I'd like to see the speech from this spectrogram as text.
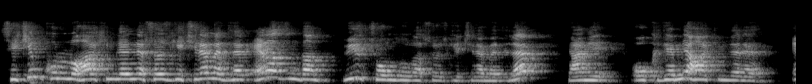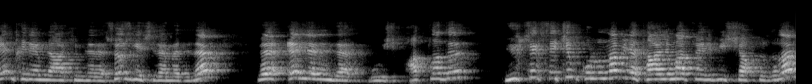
seçim kurulu hakimlerine söz geçiremediler. En azından büyük çoğunluğuna söz geçiremediler. Yani o kıdemli hakimlere, en kıdemli hakimlere söz geçiremediler ve ellerinde bu iş patladı. Yüksek Seçim Kurulu'na bile talimat verip iş yaptırdılar.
